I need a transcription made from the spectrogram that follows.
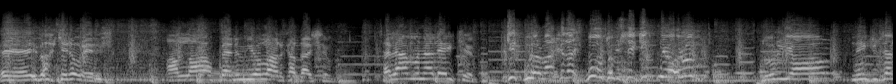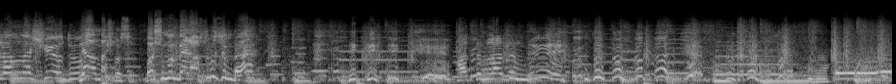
Eyvah gene o herif. Allah benim yol arkadaşım. Selamun aleyküm. Gitmiyorum arkadaş, bu otobüste gitmiyorum. Dur ya, ne güzel anlaşıyorduk. Ne anlaşması? Başımın belası mısın be? Hatırladın değil mi?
